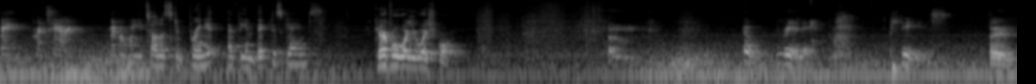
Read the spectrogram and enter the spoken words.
Hey, Prince Harry. Remember when you told us to bring it at the Invictus Games? Careful what you wish for. Boom. Oh, really? Please. Boom.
